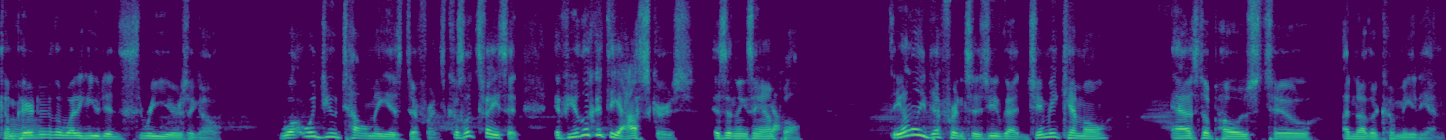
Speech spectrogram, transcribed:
compared Mhm. to the wedding you did 3 years ago? What would you tell me is different? Cuz let's face it, if you look at the Oscars as an example, the only difference is you've got Jimmy Kimmel as opposed to another comedian.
